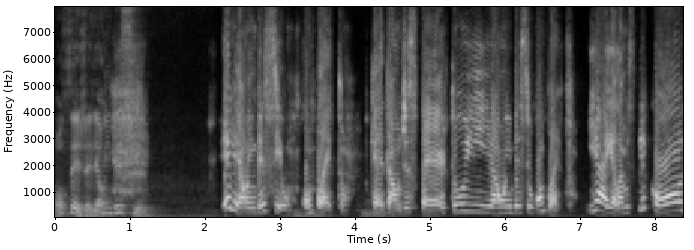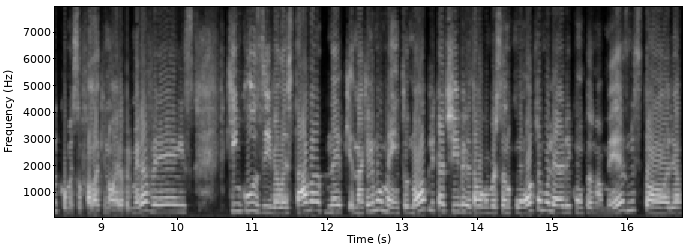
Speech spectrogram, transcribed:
Ou seja, ele é um imbecil. Ele é um imbecil uhum. completo. Uhum. Quer dar um desperto e é um imbecil completo. E aí ela me explicou e começou a falar que não era a primeira vez, que inclusive ela estava né, naquele momento no aplicativo, ele estava conversando com outra mulher e contando a mesma história.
